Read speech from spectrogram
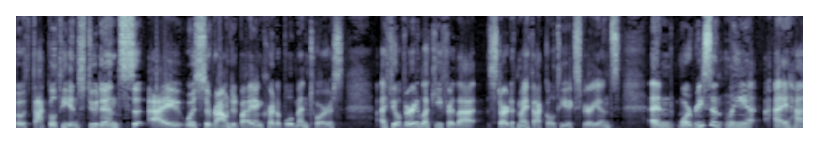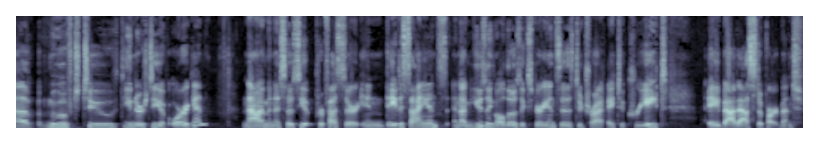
both faculty and students. I was surrounded by incredible mentors. I feel very lucky for that start of my faculty experience. And more recently, I have moved to the University of Oregon. Now I'm an associate professor in data science, and I'm using all those experiences to try to create a badass department.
